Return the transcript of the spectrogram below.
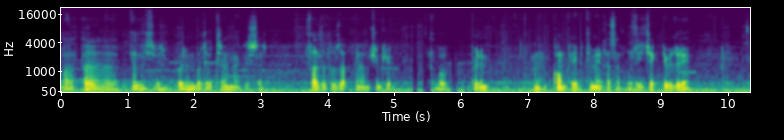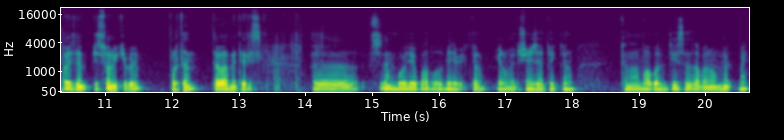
Valla, eee, en iyisi biz bu bölümü burada bitirelim arkadaşlar. Fazla da uzatmayalım çünkü bu bölüm hani komple bitirmeye kalsak uzayacak gibi duruyor. O yüzden bir sonraki bölüm buradan devam ederiz. Ee, sizden bu videoyu bol bol beni bekliyorum. Yorum ve düşünceleri bekliyorum. Kanalıma abone değilseniz abone olmayı unutmayın.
